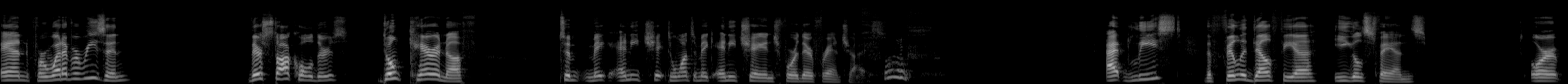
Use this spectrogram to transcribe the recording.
And for whatever reason, their stockholders don't care enough to make any cha- to want to make any change for their franchise. At least the Philadelphia Eagles fans or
